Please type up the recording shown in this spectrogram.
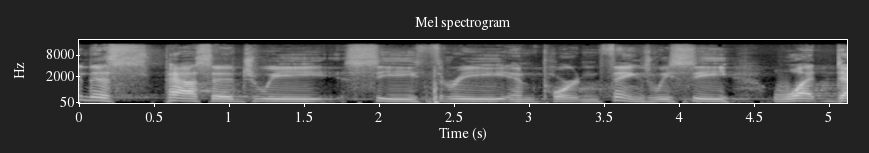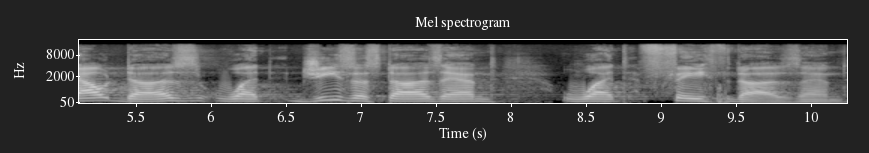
In this passage, we see three important things. We see what doubt does, what Jesus does, and what faith does. And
